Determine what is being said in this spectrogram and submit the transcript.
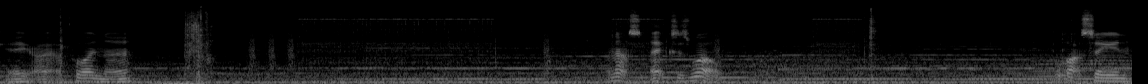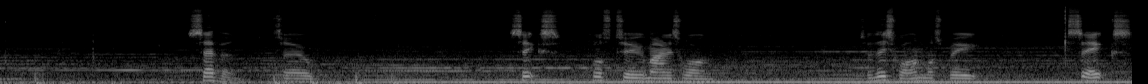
Okay, right, I'll put in there. And that's X as well. But that's saying 7. So 6 plus 2 minus 1. So this one must be 6,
